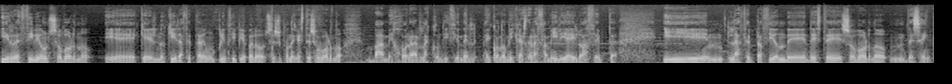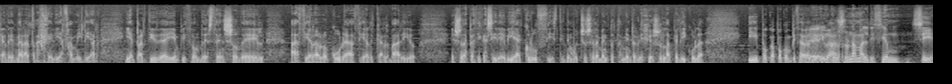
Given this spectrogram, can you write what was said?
y recibe un soborno eh, que él no quiere aceptar en un principio, pero se supone que este soborno va a mejorar las condiciones económicas de la familia y lo acepta. Y mm, la aceptación de, de este soborno mm, desencadena la tragedia familiar. Y a partir de ahí empieza un descenso de él hacia la locura, hacia el calvario. Es una especie casi de vía crucis, tiene muchos elementos también religiosos en la película. Y poco a poco empieza a derivar. incluso una maldición. Sí,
